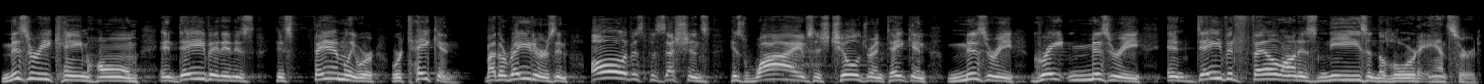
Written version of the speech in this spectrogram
Misery came home. And David and his, his family were, were taken by the raiders and all of his possessions, his wives, his children taken. Misery, great misery. And David fell on his knees and the Lord answered.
